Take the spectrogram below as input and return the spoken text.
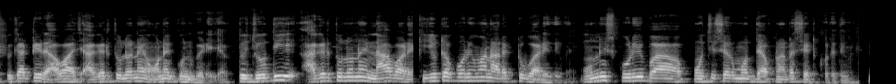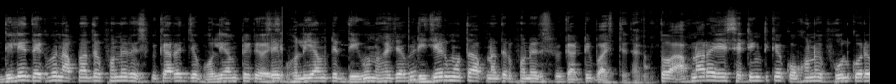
স্পিকারটির আওয়াজ আগের তুলনায় অনেক গুণ বেড়ে যাবে। তো যদি আগের তুলনায় না বাড়ে, কিছুটা পরিমাণ আর একটু বাড়িয়ে দেবেন। উনিশ কুড়ি বা পঁচিশের মধ্যে আপনারা সেট করে দেবেন। দিলে দেখবেন আপনাদের ফোনের স্পিকারের যে ভলিউমটি রয়েছে ভলিউমটি দ্বিগুণ হয়ে যাবে। ডিজের মতো আপনাদের ফোনের স্পিকারটি বাজতে থাকবে। তো আপনারা এই সেটিংটিকে কখনোই ফুল করে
